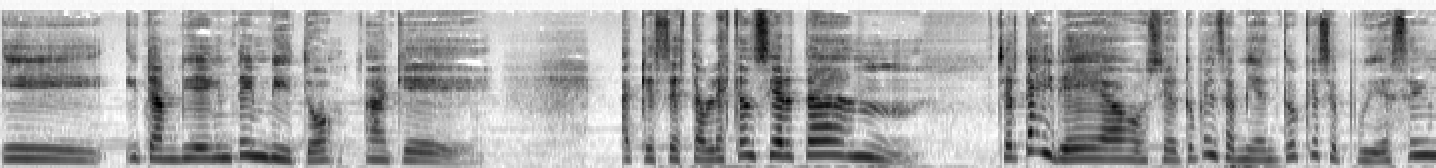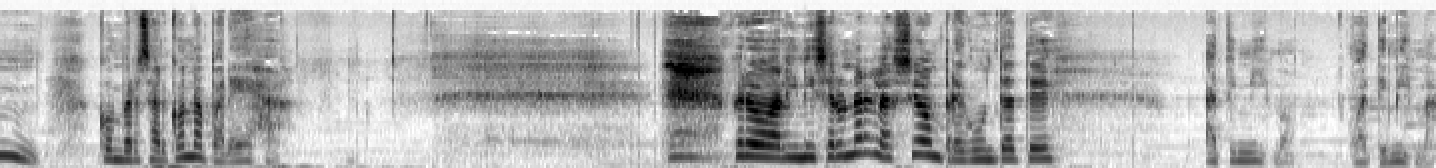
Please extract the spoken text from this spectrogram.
y, también te invito a que, a que se establezcan ciertas, ciertas ideas o ciertos pensamientos que se pudiesen conversar con la pareja. Pero al iniciar una relación, pregúntate a ti mismo o a ti misma.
